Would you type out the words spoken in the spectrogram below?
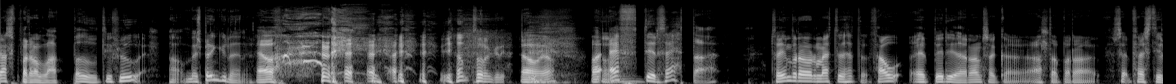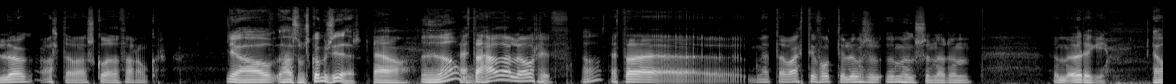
gast bara að lappað út í flugvel já, með sprengjuleginu Já, já, já. og eftir þetta tveimur árum eftir þetta þá er byrjað að rannsaka alltaf bara fest í lög, alltaf að skoða farangur já, það er svona skömmu síðar. Já, já, þetta hafði alveg áhrif. Já, þetta, þetta vakti fólk til um, umhugsunar um, um öryggi. Já,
